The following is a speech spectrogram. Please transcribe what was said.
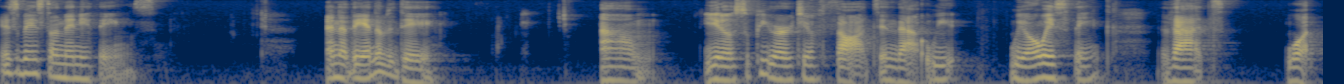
It's based on many things. And at the end of the day, um, you know, superiority of thought in that we we always think that what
